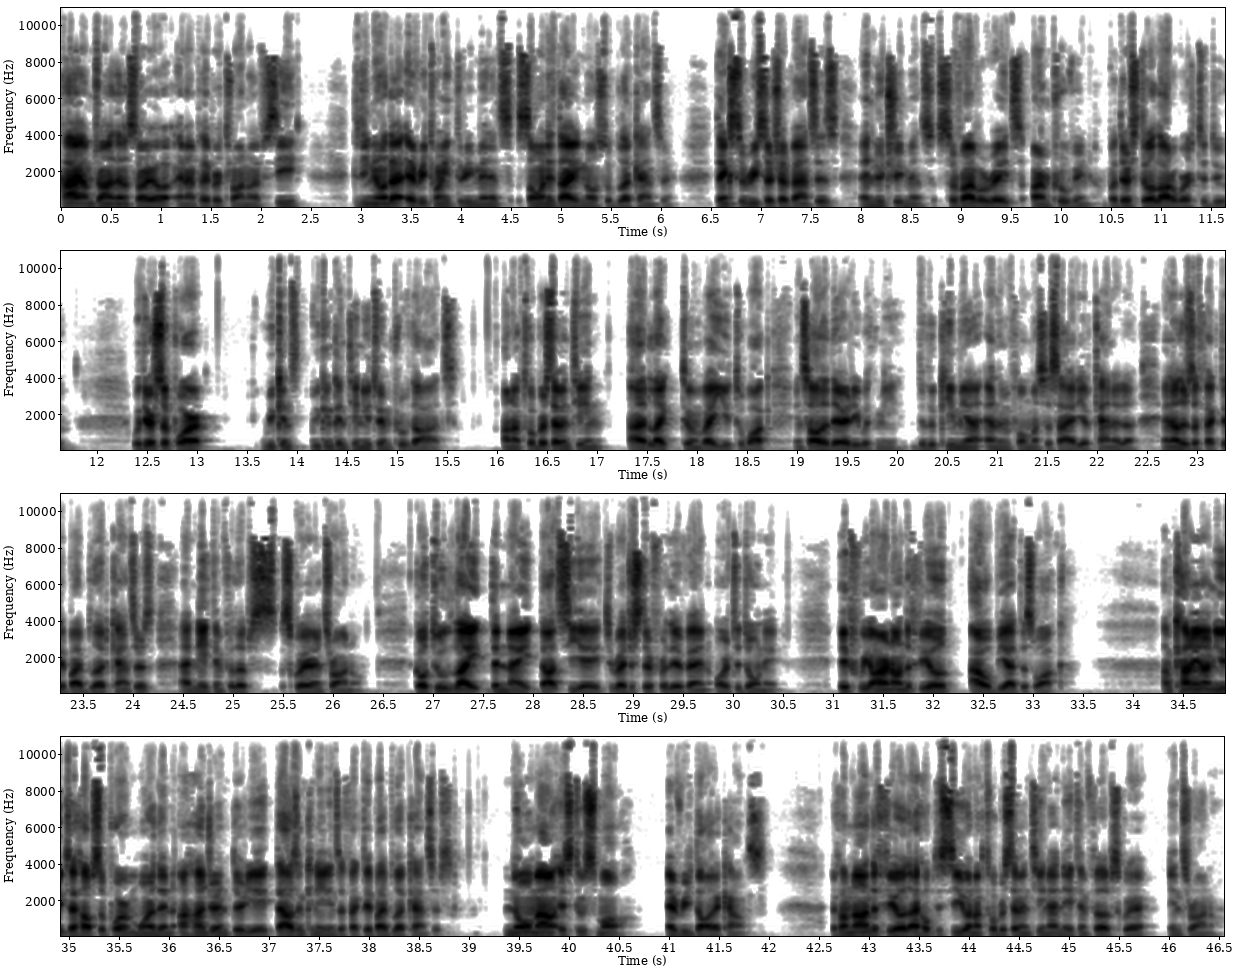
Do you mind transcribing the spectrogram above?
Hi, I'm Jonathan Osorio and I play for Toronto FC. Did you know that every 23 minutes, someone is diagnosed with blood cancer? Thanks to research advances and new treatments, survival rates are improving, but there's still a lot of work to do. With your support, we can, we can continue to improve the odds. On October 17, I'd like to invite you to walk in solidarity with me, the Leukemia and Lymphoma Society of Canada, and others affected by blood cancers at Nathan Phillips Square in Toronto. Go to lightthenight.ca to register for the event or to donate. If we aren't on the field, I will be at this walk. I'm counting on you to help support more than 138,000 Canadians affected by blood cancers. No amount is too small. Every dollar counts. If I'm not on the field, I hope to see you on October 17 at Nathan Phillips Square in Toronto.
